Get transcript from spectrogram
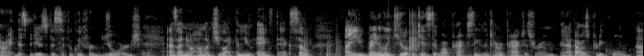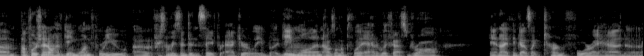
All right, this video is specifically for George, as I know how much you like the new eggs deck. So I randomly queue up against it while practicing in the tournament practice room, and I thought it was pretty cool. Um, unfortunately, I don't have game one for you. Uh, for some reason, it didn't save for accurately, but game one, I was on the play. I had a really fast draw, and I think I was like turn four. I had uh,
